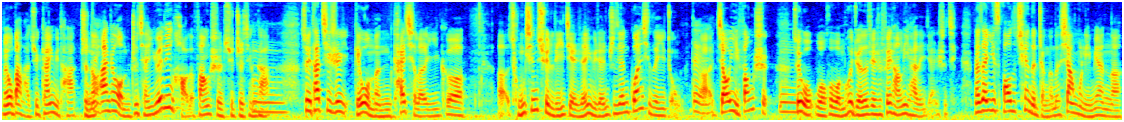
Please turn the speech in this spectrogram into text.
没有办法去干预它，只能按照我们之前约定好的方式去执行它，所以它其实给我们开启了一个。呃，重新去理解人与人之间关系的一种对呃交易方式，所以我我会我们会觉得这是非常厉害的一件事情。那在 eSports Chain 的整个的项目里面呢，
